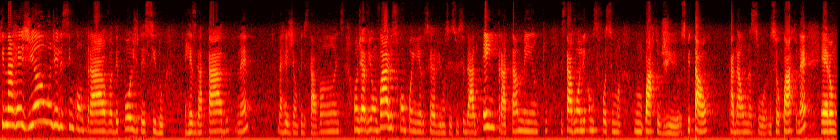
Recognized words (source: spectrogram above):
que na região onde ele se encontrava, depois de ter sido resgatado, né, da região que ele estava antes, onde haviam vários companheiros que haviam se suicidado em tratamento, estavam ali como se fosse uma, um quarto de hospital, cada um na sua, no seu quarto, né? Eram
